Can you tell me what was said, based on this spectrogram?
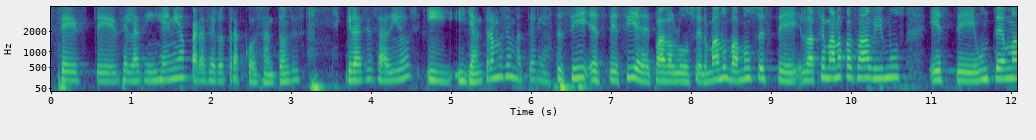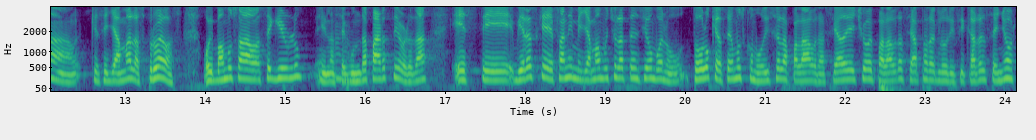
se, este, se las ingenia para hacer otra cosa. Entonces, gracias a Dios y, y ya entramos en materia. Sí, este, sí, eh, para los hermanos, vamos, este, la semana pasada vimos este, un tema que se llama las pruebas. Hoy vamos a seguirlo en la segunda parte, ¿verdad? Este, vieras que, Fanny, me llama mucho la atención, bueno, todo lo que hacemos, como dice la palabra, sea de hecho de palabra, sea para glorificar al Señor.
